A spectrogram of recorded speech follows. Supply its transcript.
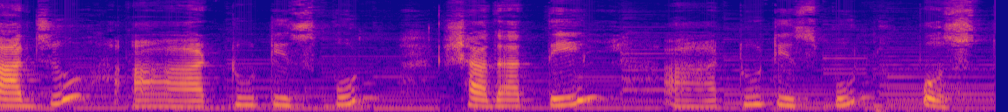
কাজু আর টু স্পুন সাদা তেল আর টু স্পুন পোস্ত।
